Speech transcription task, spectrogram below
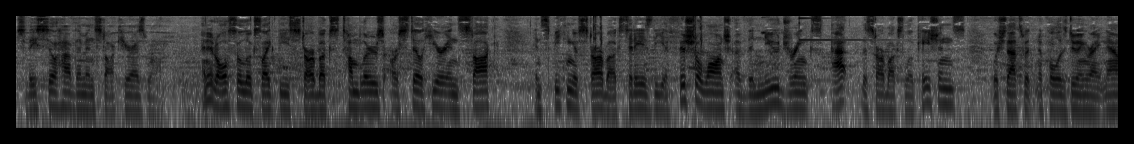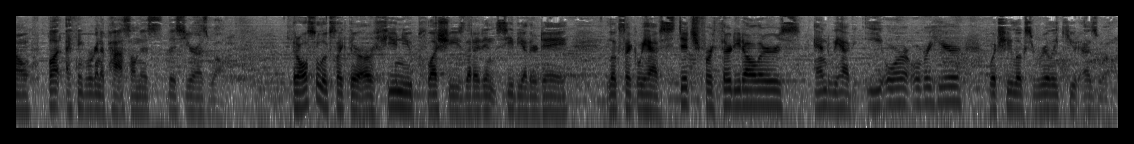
So they still have them in stock here as well. And it also looks like these Starbucks tumblers are still here in stock. And speaking of Starbucks, today is the official launch of the new drinks at the Starbucks locations, which that's what Nicole is doing right now. But I think we're gonna pass on this this year as well. It also looks like there are a few new plushies that I didn't see the other day. Looks like we have Stitch for $30 and we have Eeyore over here, which he looks really cute as well.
